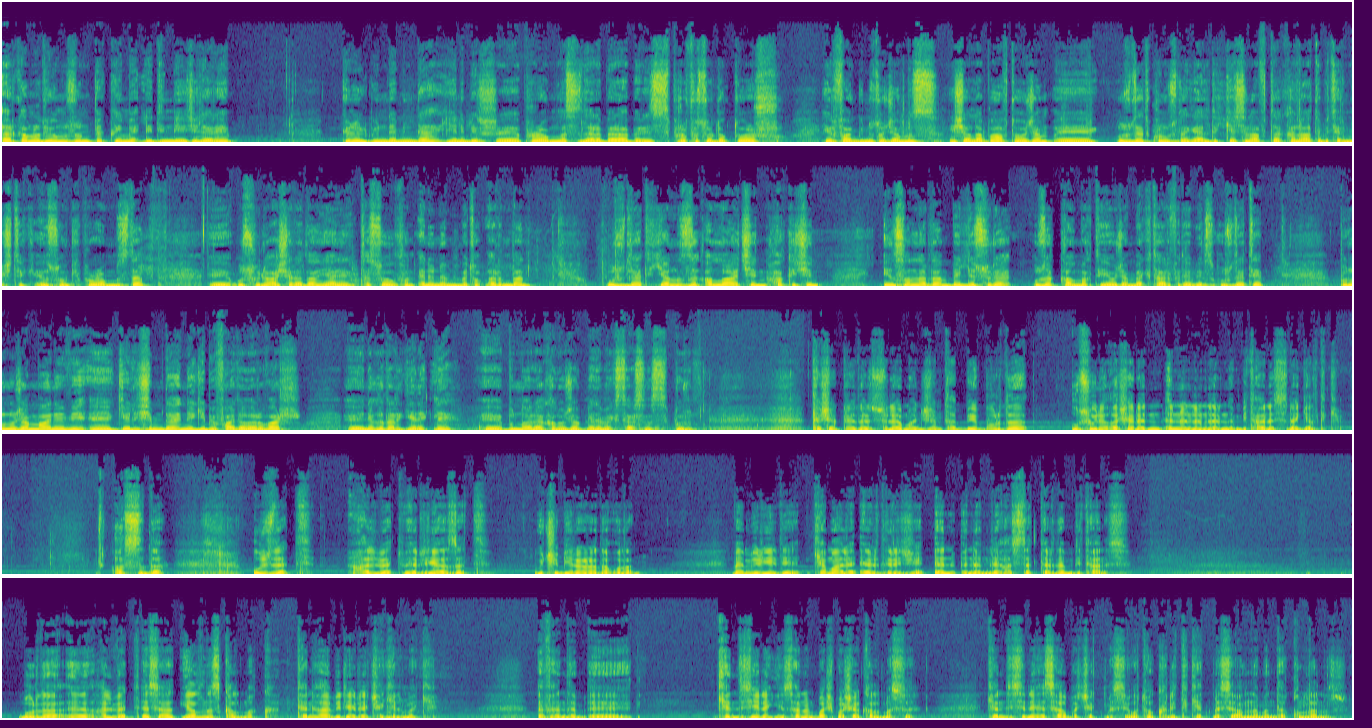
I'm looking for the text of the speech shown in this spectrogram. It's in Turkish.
Erkam Radyomuzun pek kıymetli dinleyicileri Gönül gündeminde yeni bir e, programla sizlere beraberiz. Profesör Doktor İrfan Gündüz hocamız. İnşallah bu hafta hocam e, uzlet konusuna geldik. Geçen hafta kanaati bitirmiştik en sonki programımızda. E, usulü aşıradan yani tasavvufun en önemli metotlarından uzlet yalnızlık Allah için, hak için insanlardan belli süre uzak kalmak diye hocam belki tarif edebiliriz uzleti. Bunun hocam manevi e, gelişimde ne gibi faydaları var? E, ne kadar gerekli? E, bununla alakalı hocam ne demek istersiniz? Buyurun. Teşekkür ederiz Süleyman'cığım. Tabii burada usulü aşerenin en önemlilerinden bir tanesine geldik. Aslında uzlet, halvet ve riyazat üçü bir arada olan ve müridi kemale erdirici en önemli hasletlerden bir tanesi. Burada e, halvet esas yalnız kalmak, tenha bir yere çekilmek. Efendim e, kendisiyle insanın baş başa kalması, kendisini hesaba çekmesi, otokritik etmesi anlamında kullanılır.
